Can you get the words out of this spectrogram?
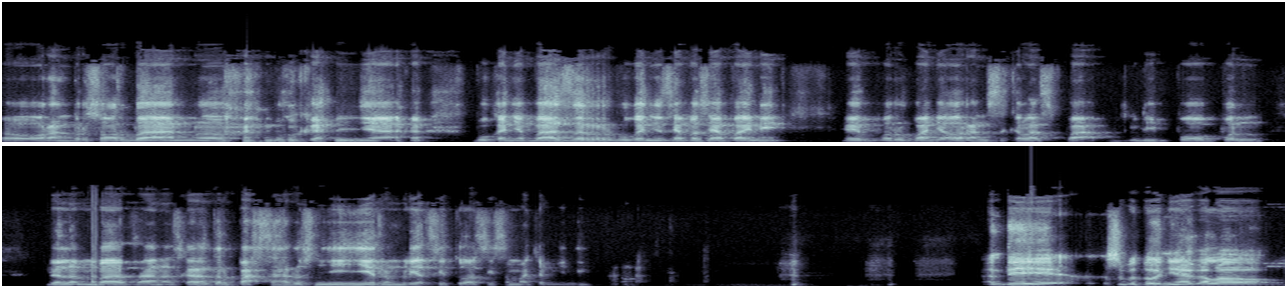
uh, orang bersorban uh, bukannya bukannya buzzer bukannya siapa-siapa. Ini eh, rupanya orang sekelas Pak Dipo pun dalam bahasa anak sekarang terpaksa harus nyinyir melihat situasi semacam ini. Nanti sebetulnya kalau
